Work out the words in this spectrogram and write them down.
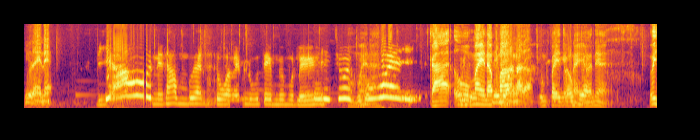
อยู่ไหนเนี่ยเดี๋ยวในถ้ำเพื่อนตัวอะไรไม่รู้เต็มไปหมดเลย ช่วยโอ้กูไม่นะด้วยกายโอ้ไม่นะในป้าเมืองอะเหรอมึงไปตรงไหนวะเนี่ยเฮ้ย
